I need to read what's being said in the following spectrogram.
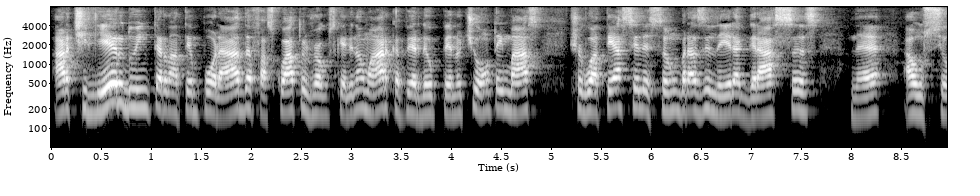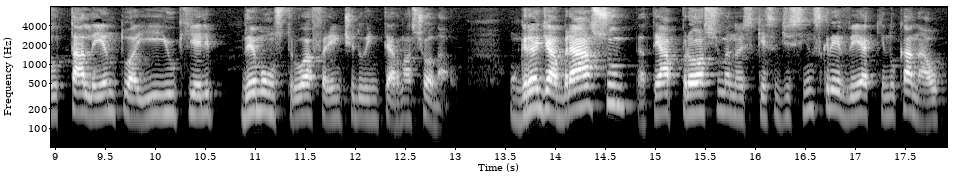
artilheiro do Inter na temporada, faz quatro jogos que ele não marca, perdeu o pênalti ontem, mas chegou até a seleção brasileira graças né, ao seu talento aí e o que ele demonstrou à frente do Internacional. Um grande abraço, até a próxima, não esqueça de se inscrever aqui no canal.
